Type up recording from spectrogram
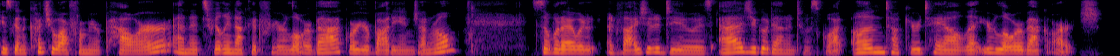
is going to cut you off from your power, and it's really not good for your lower back or your body in general. So, what I would advise you to do is as you go down into a squat, untuck your tail, let your lower back arch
